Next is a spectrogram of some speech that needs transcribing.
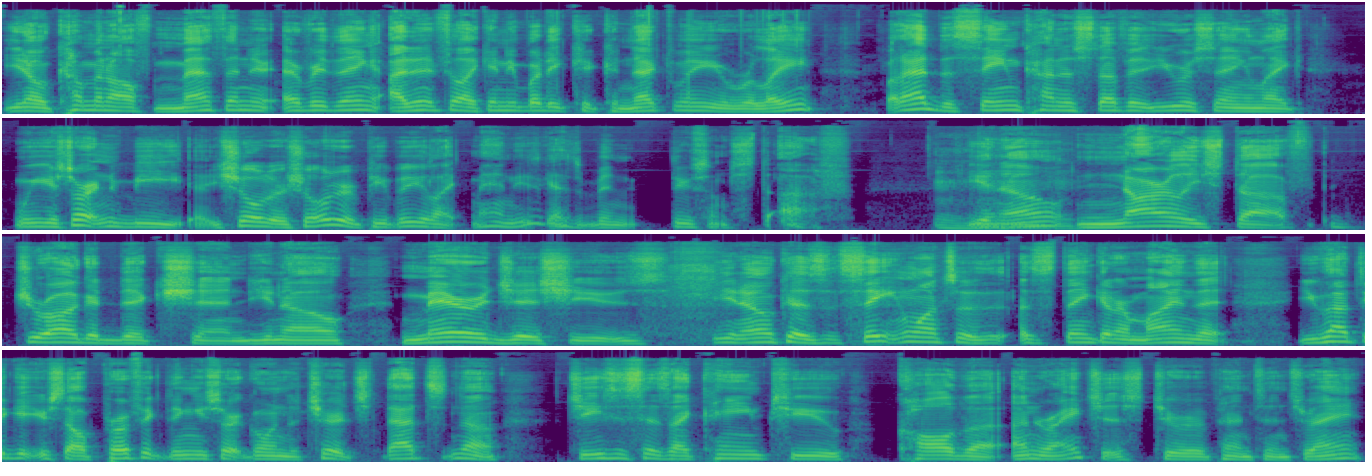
you know, coming off meth and everything. I didn't feel like anybody could connect with me or relate, but I had the same kind of stuff that you were saying. Like when you're starting to be shoulder to shoulder with people, you're like, man, these guys have been through some stuff. You mm-hmm, know, mm-hmm. gnarly stuff, drug addiction, you know, marriage issues, you know, because Satan wants us to think in our mind that you have to get yourself perfect, then you start going to church. That's no. Jesus says, I came to call the unrighteous to repentance, right?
